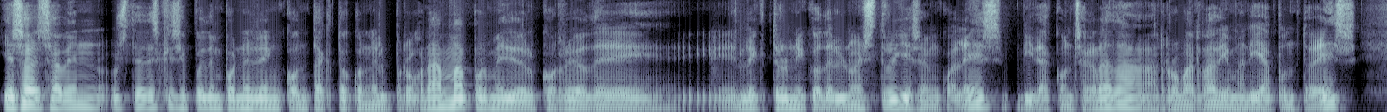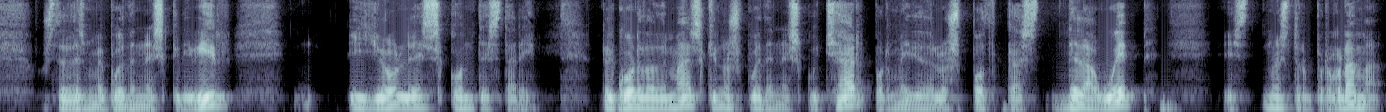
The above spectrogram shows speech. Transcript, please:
Ya saben ustedes que se pueden poner en contacto con el programa por medio del correo de, electrónico del nuestro, ya saben cuál es, vida consagrada arroba radiomaria.es. Ustedes me pueden escribir y yo les contestaré. Recuerdo además que nos pueden escuchar por medio de los podcasts de la web. Es nuestro programa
